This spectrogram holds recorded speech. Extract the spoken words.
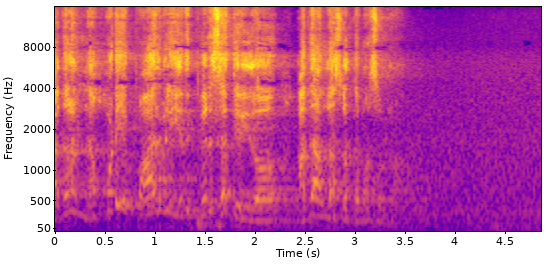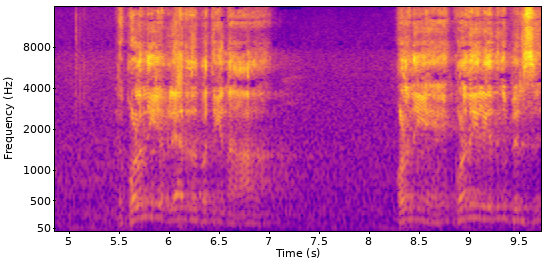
அதனால நம்முடைய பார்வையில் எது பெருசா தெரியுதோ அதை அல்லா சொர்க்கமா சொல்றான். இந்த குழந்தைங்க விளையாடுறது பார்த்தீங்கன்னா குழந்தைங்க குழந்தைங்களுக்கு எதுக்கு பெருசு?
